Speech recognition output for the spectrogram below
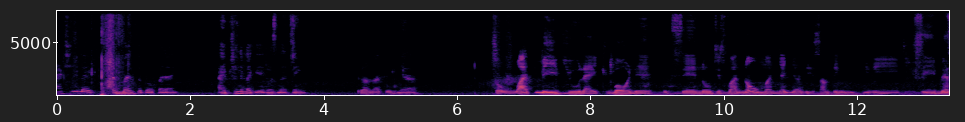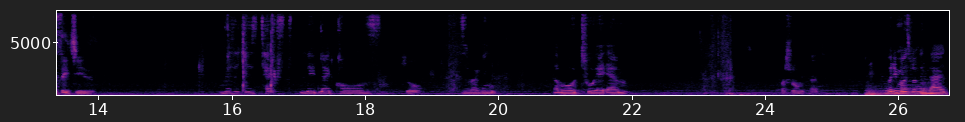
Actually, like a month ago, but I, I pretended like it was nothing. You have nothing. Yeah. So what made you like born say notice man no man there's something did, he, did you see messages Messages, text, late night calls. so He's arriving about 2 a.m. what's wrong with that What do you most wrong with that?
